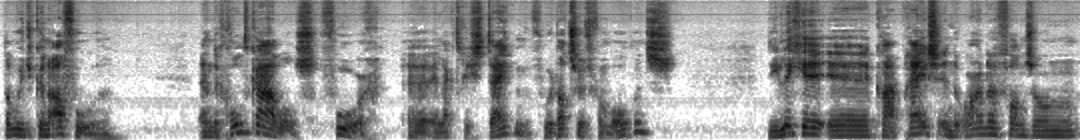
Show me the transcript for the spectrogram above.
Dat moet je kunnen afvoeren. En de grondkabels voor elektriciteit, voor dat soort vermogens, die liggen qua prijs in de orde van zo'n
